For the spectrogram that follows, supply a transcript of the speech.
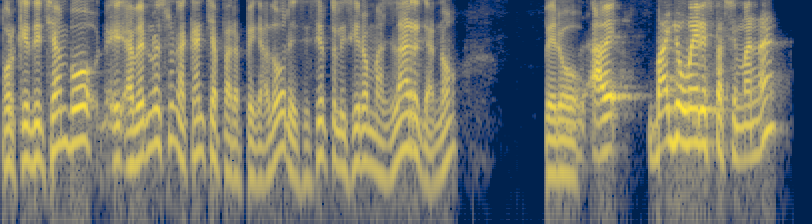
Porque de Chambo, eh, a ver, no es una cancha para pegadores, es cierto, le hicieron más larga, ¿no? Pero. A ver, va a llover esta semana,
